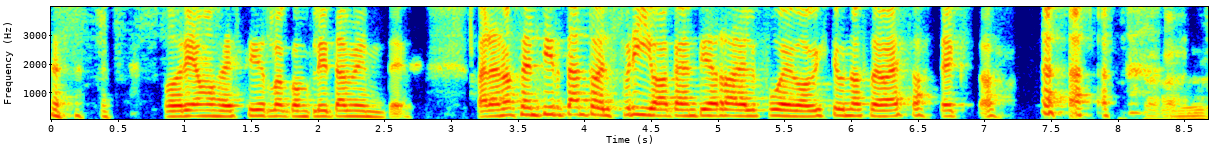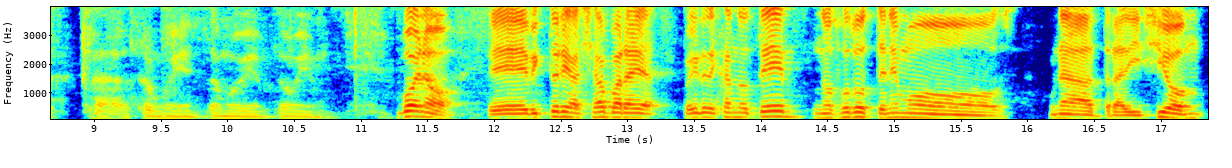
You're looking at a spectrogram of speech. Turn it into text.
Podríamos decirlo completamente. Para no sentir tanto el frío acá en Tierra del Fuego, ¿viste? Uno se va a esos textos. Claro, está muy bien, está muy bien, está muy bien. Bueno, eh, Victoria, ya para, ir dejándote, nosotros tenemos una tradición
